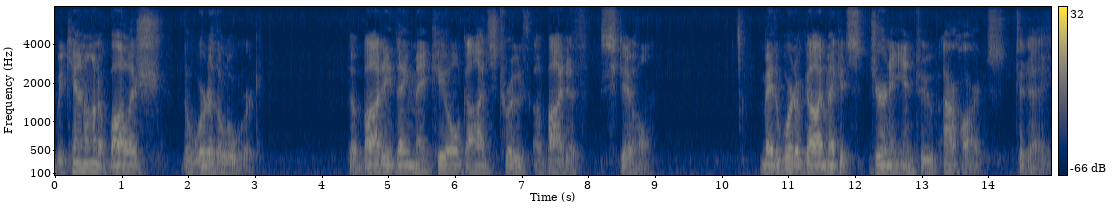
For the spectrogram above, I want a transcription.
We cannot abolish the Word of the Lord the body they may kill, God's truth abideth still. May the Word of God make its journey into our hearts today.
